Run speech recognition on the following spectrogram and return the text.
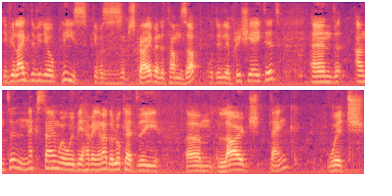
If you like the video, please give us a subscribe and a thumbs up. We'd really appreciate it. And until next time, where we'll be having another look at the um, large tank, which,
